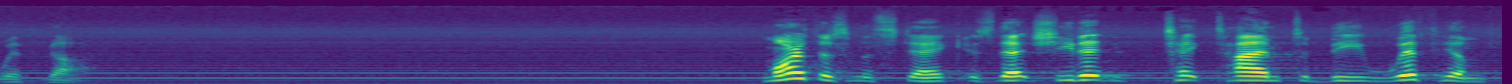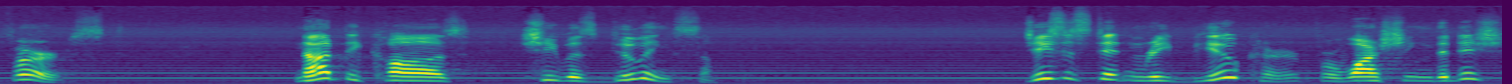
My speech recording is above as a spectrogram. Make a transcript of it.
with God. Martha's mistake is that she didn't take time to be with him first, not because she was doing something. Jesus didn't rebuke her for washing the dishes.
